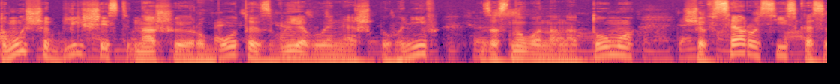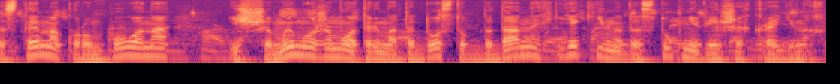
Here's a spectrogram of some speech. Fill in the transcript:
тому що більшість нашої роботи з виявлення шпигунів заснована на тому, що вся російська система корумпована і що ми можемо отримати доступ до даних, які недоступні в інших країнах.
